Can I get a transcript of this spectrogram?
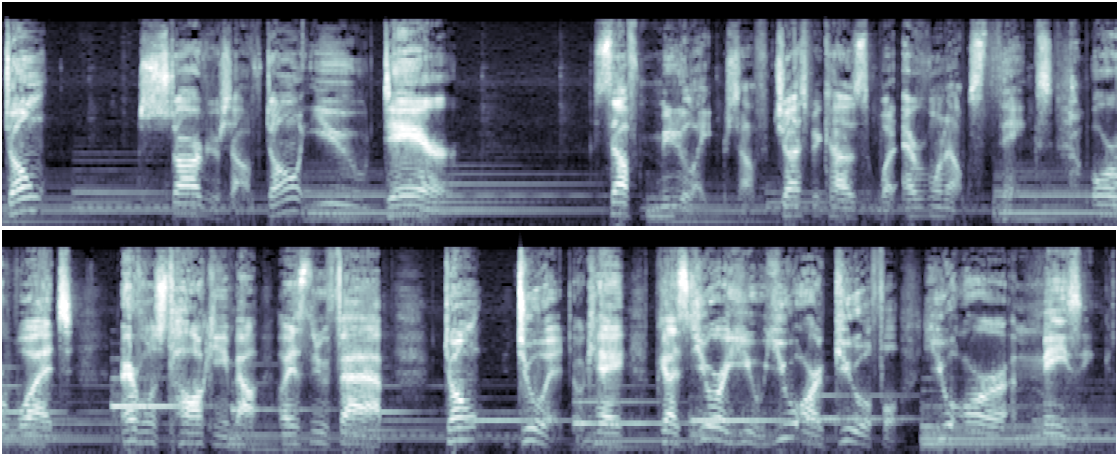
don't starve yourself. Don't you dare self-mutilate yourself just because what everyone else thinks or what everyone's talking about. Oh, it's new fab. Don't do it, okay? Because you are you. You are beautiful. You are amazing.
